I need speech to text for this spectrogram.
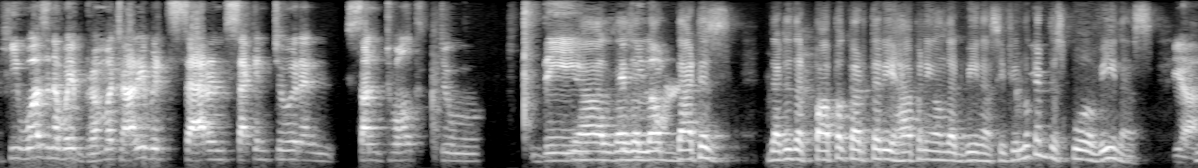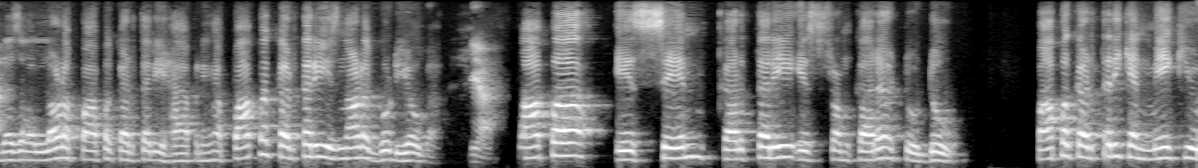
he was in a way brahmachari with Saturn second to it and Sun 12th to the. yeah there's a lot that is that is that papa kartari happening on that venus if you look at this poor venus Yeah. there's a lot of papa kartari happening now papa kartari is not a good yoga Yeah. papa is sin kartari is from kara to do papa kartari can make you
